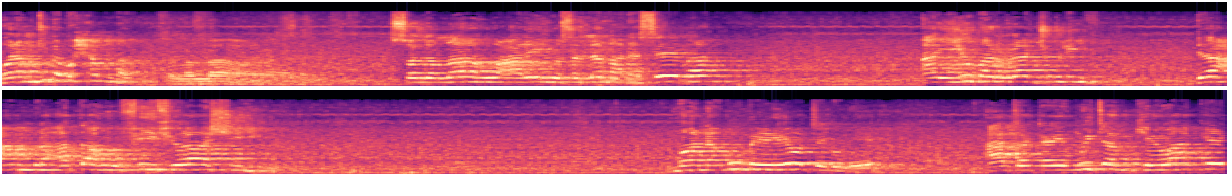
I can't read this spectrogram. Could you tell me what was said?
Bwana Mtume Muhammad sallallahu alayhi wasallam anasema ayuma rajuli daa mraatahu fi firashihi, mwanamume yeyote yule atakayemwita mke wake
